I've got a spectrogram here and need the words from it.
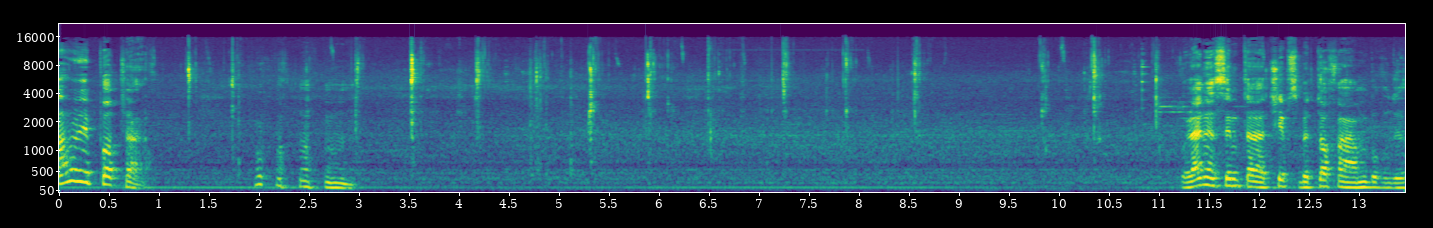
הארי פוטר. אולי נשים את הצ'יפס בתוך ההמבורגר.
